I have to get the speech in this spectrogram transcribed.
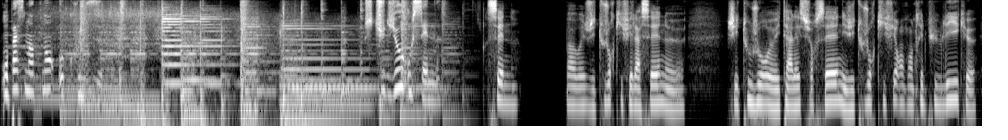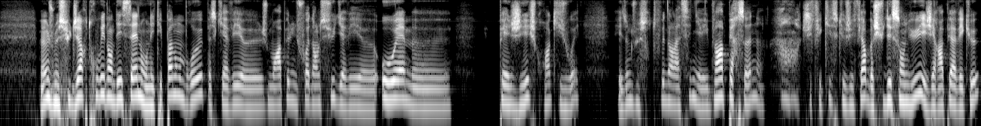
On passe maintenant au quiz. Studio ou scène? Scène. Bah ouais, j'ai toujours kiffé la scène. Euh, j'ai toujours euh, été à l'aise sur scène et j'ai toujours kiffé rencontrer le public. Euh. même je me suis déjà retrouvé dans des scènes où on n'était pas nombreux parce qu'il y avait, je me rappelle une fois dans le sud, il y avait OM PSG, je crois, qui jouait. Et donc je me suis retrouvé dans la scène, il y avait 20 personnes. Oh, j'ai fait qu'est-ce que je vais faire? Bah, Je suis descendu et j'ai rappé avec eux.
